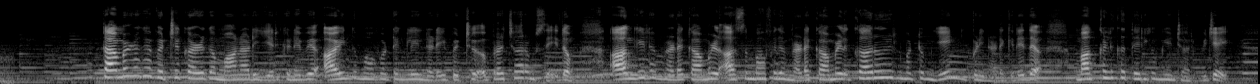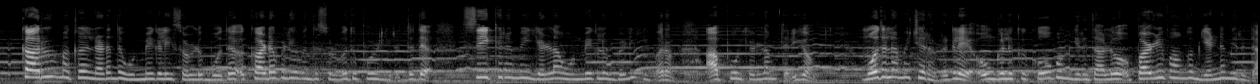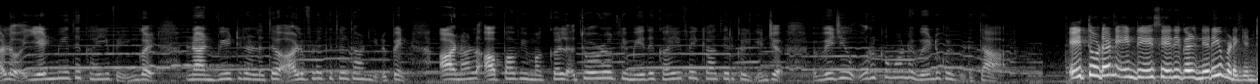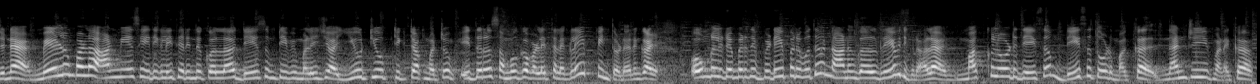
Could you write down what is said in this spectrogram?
தமிழக வெற்றிக் கழக மாநாடு ஏற்கனவே ஐந்து மாவட்டங்களில் நடைபெற்று பிரச்சாரம் செய்தும். அங்கிலும் நடக்காமல் அசம்பாவிதம் நடக்காமல் கரூரில் மட்டும் ஏன் இப்படி நடக்கிறது? மக்களுக்கு தெரியும் என்றார் விஜய். கரூர் மக்கள் நடந்த உண்மைகளை சொல்லும்போது கடவுளை வந்து சொல்வது போல் இருந்தது. சீக்கிரமே எல்லா உண்மைகளும் வெளியே வரும். அப்போ எல்லாம் தெரியும். முதலமைச்சர் அவர்களே உங்களுக்கு கோபம் இருந்தாலோ பழி வாங்கும் எண்ணம் இருந்தாலோ என் மீது கை வையுங்கள். நான் வீட்டில் அல்லது அலுவலகத்தில் தான் இருப்பேன். ஆனால் அப்பாவி மக்கள் தோழர்கள் மீது கை வைக்காதீர்கள் என்று விஜய் உருக்கமான வேண்டுகோள் விடுத்தார். இத்துடன் இன்றைய செய்திகள் நிறைவடைகின்றன. மேலும் பல ஆன்மீக செய்திகளை தெரிந்து கொள்ள தேசம் டிவி மலேசியா யூடியூப் டிக்டாக் மற்றும் இதர சமூக வலைத்தளங்களை பின்தொடருங்கள். உங்களிடமிருந்து விடைபெறுவது நான் உங்கள் ரேவதி மக்களோடு தேசம் தேசத்தோடு மக்கள். நன்றி வணக்கம்.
